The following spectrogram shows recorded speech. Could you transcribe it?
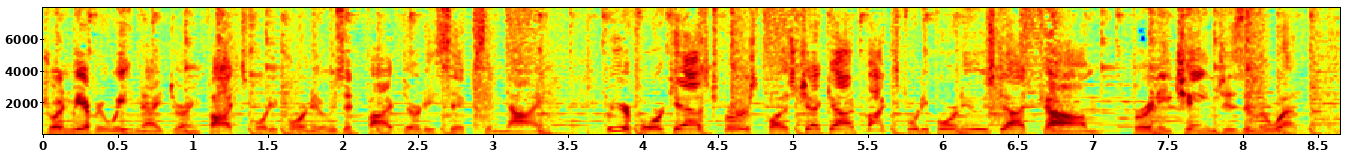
Join me every weeknight during Fox 44 News at 536 and 9 for your forecast first. Plus, check out fox44news.com for any changes in the weather.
